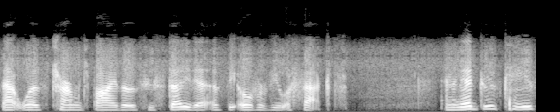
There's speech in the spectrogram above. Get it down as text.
that was termed by those who studied it as the overview effect. And in Edgar's case,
